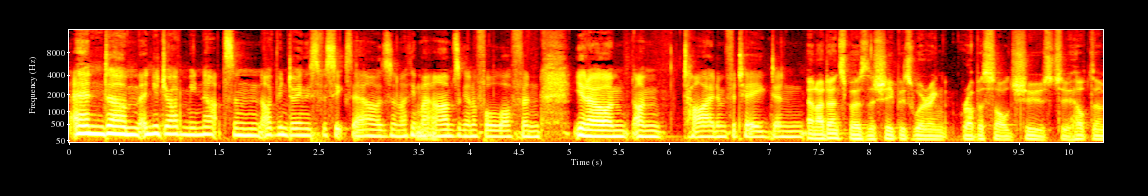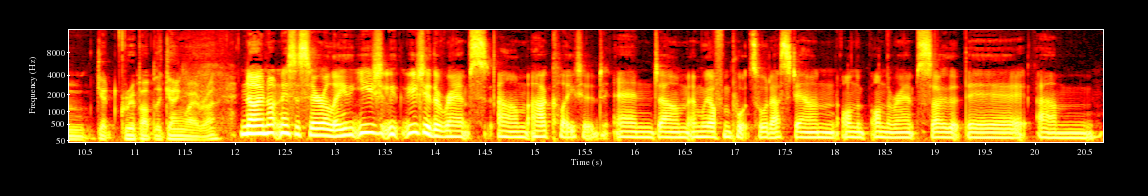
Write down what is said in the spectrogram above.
and um, and you're driving me nuts. And I've been doing this for six hours, and I think my arms are going to fall off, and you know I'm I'm tired and fatigued, and And I don't suppose the sheep is wearing rubber soled shoes to help them get grip up the gangway, right? No, not necessarily. Usually, usually the ramps um, are cleated, and um, and we often put sawdust down on the on the ramps so that they're um,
